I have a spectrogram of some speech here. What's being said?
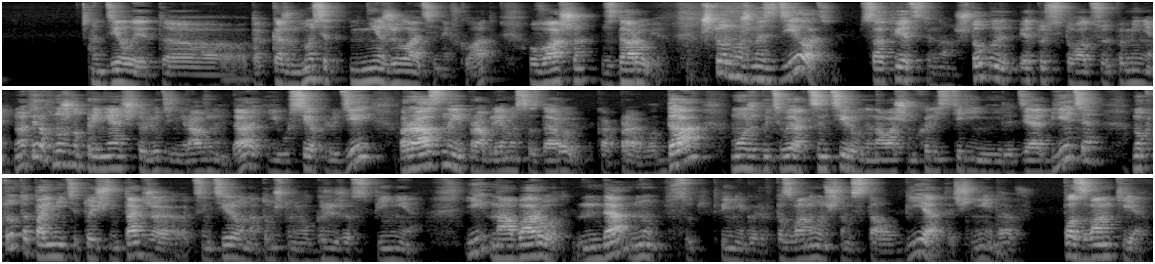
делает, э, так скажем, вносит нежелательный вклад в ваше здоровье. Что нужно сделать? Соответственно, чтобы эту ситуацию поменять? Ну, во-первых, нужно принять, что люди не равны, да, и у всех людей разные проблемы со здоровьем, как правило. Да, может быть, вы акцентированы на вашем холестерине или диабете, но кто-то, поймите, точно так же акцентирован на том, что у него грыжа в спине. И наоборот, да, ну, в спине, говорю, в позвоночном столбе, а точнее, да, в позвонке.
